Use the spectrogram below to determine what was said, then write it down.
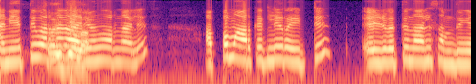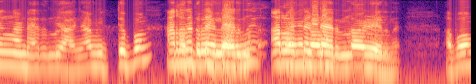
അനിയത്തി പറഞ്ഞ കാര്യം എന്ന് പറഞ്ഞാൽ അപ്പൊ മാർക്കറ്റിലെ റേറ്റ് എഴുപത്തിനാല് സംതിങ് എങ്ങാണ്ടായിരുന്നു. ഞാൻ വിറ്റപ്പം അറുപത്തെട്ടായിരുന്നു. അപ്പം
